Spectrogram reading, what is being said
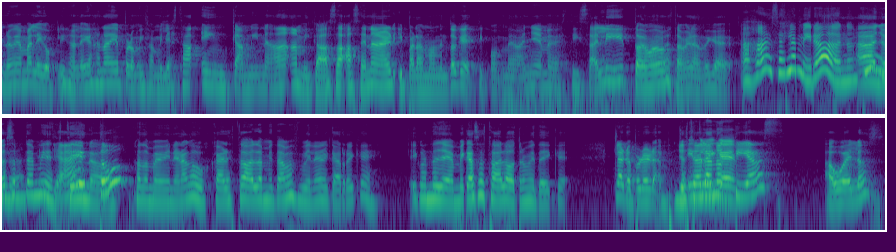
mi mamá le digo, please no le digas a nadie, pero mi familia está encaminada a mi casa a cenar y para el momento que tipo me bañé, me vestí, salí, todo el mundo me está mirando que... Ajá, esa es la mirada, no Ah, yo entiendo. acepté mi destino. ¿Tú? Cuando me vinieron a buscar, estaba la mitad de mi familia en el carro y qué. Y cuando llegué a mi casa estaba la otra mitad y qué. Claro, pero era- yo ¿Y estoy hablando de tías, abuelos,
